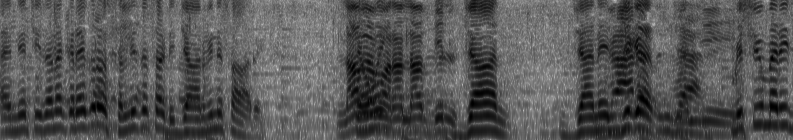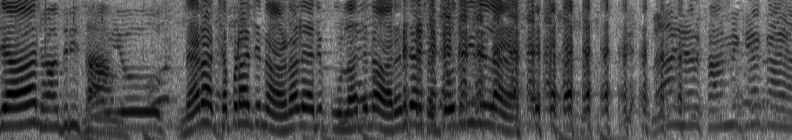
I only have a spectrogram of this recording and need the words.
ਹੈ। ਚੀਜ਼ਾਂ ਨਾ ਕਰਿਆ ਕਰੋ ਹਸਨ ਲਈ ਤਾਂ ਸਾਡੀ ਜਾਨ ਵੀ ਨਿਸਾਰ ਹੈ। ਲਵ ਕਿਉਂ? ਹਮਾਰਾ ਲਵ ਦਿਲ। ਜਾਨ ਜਾਨੇ ਜਿਗਰ। ਹਾਂਜੀ। ਮਿਸ ਯੂ ਮੇਰੀ ਜਾਨ। ਚੌਧਰੀ ਸਾਹਿਬ। ਨਹਿਰਾ ਛਪੜਾਂ ਚ ਨਹਾਉਣ ਵਾਲੇ ਅੱਜ ਪੂਲਾਂ ਚ ਨਹਾ ਰਹੇ ਤੇ ਹਸਨ ਚੌਧਰੀ ਨੇ ਲਾਇਆ। ਯਾਰ ਖਾਨ ਨੇ ਕੀ ਕਹਾਇਆ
